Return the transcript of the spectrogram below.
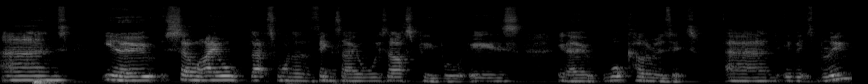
And you know, so I that's one of the things I always ask people is, you know, what color is it? And if it's blue,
